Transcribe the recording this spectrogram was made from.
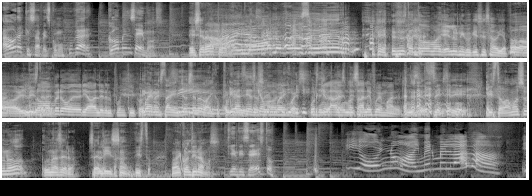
Ahora que sabes cómo jugar, comencemos. Esa era la prueba. Ay, no, no puede ser. Eso está todo mal. El único que se sabía. Ay, listo. No, pero debería valer el puntico. Bueno, está bien, yo Sí. se lo valgo. porque Gracias, yo qué soy un buen juez. Porque Señor, la vez pasada le fue mal. Sí, sí. Listo, vamos 1, 1 a 0. Listo. Listo. Bueno, continuamos. ¿Quién dice esto? Y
